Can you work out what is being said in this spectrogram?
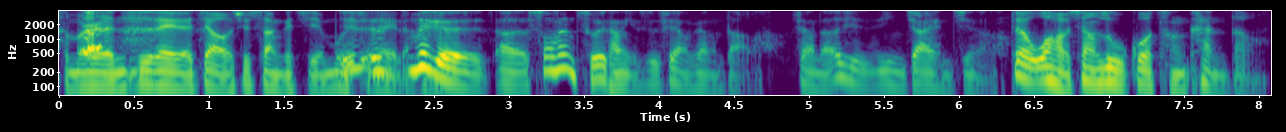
什么人之类的，叫我去上个节目之类的？那个呃，松山慈惠堂也是非常非常大了，非常大，而且离你家也很近啊。对啊，我好像路过常看到。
